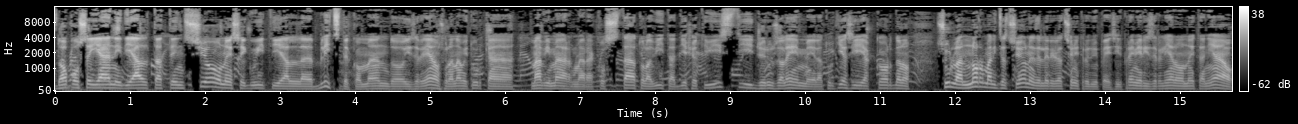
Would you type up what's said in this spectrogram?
Dopo sei anni di alta tensione seguiti al blitz del comando israeliano sulla nave turca Mavi Marmara ha costato la vita a dieci attivisti, Gerusalemme e la Turchia si accordano sulla normalizzazione delle relazioni tra i due paesi. Il premier israeliano Netanyahu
